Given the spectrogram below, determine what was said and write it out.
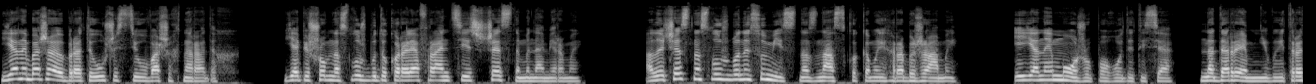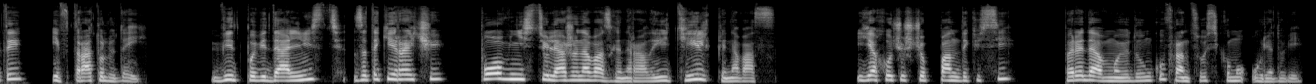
я не бажаю брати участі у ваших нарадах. Я пішов на службу до короля Франції з чесними намірами. Але чесна служба несумісна з наскоками і грабежами, і я не можу погодитися на даремні витрати і втрату людей. Відповідальність за такі речі повністю ляже на вас, генерале, і тільки на вас. Я хочу, щоб пан Декюсі передав мою думку французькому урядові.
